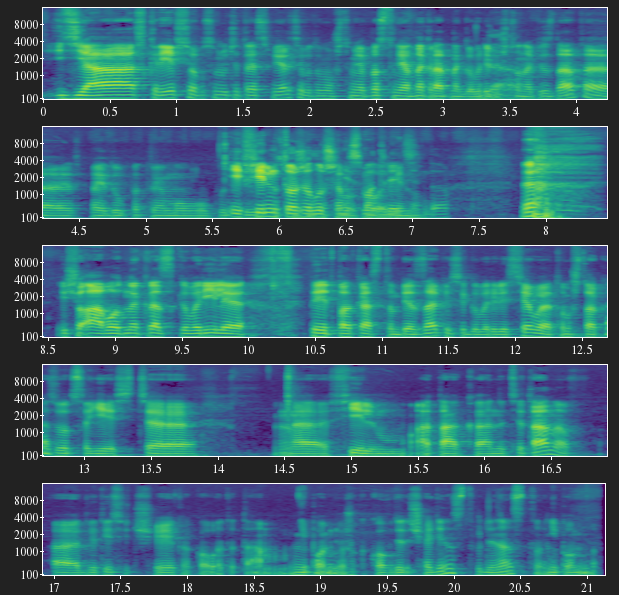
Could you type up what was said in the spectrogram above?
Я, скорее всего, посмотрю «Тетрадь смерти», потому что мне просто неоднократно говорили, да. что она пиздата, пойду по твоему пути. И фильм тоже лучше не смотреть, да. Еще, а, вот мы как раз говорили перед подкастом без записи, говорили с Севой о том, что, оказывается, есть э, э, фильм «Атака на титанов», 2000 э, какого-то там, не помню уже какого, 2011 2012 не помню.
